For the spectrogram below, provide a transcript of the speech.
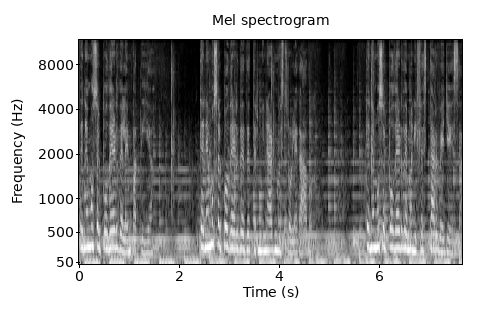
Tenemos el poder de la empatía. Tenemos el poder de determinar nuestro legado. Tenemos el poder de manifestar belleza.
